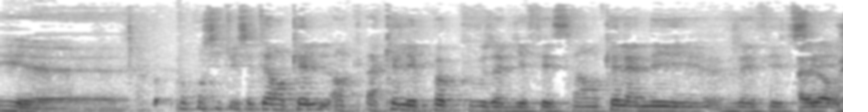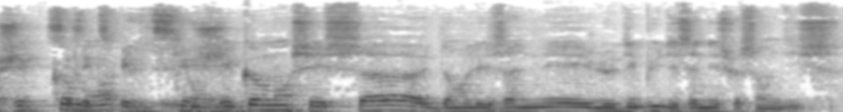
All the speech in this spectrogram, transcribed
Et euh, Pour constituer, c'était en à quelle époque que vous aviez fait ça? En quelle année vous avez fait ces, alors, j'ai expéditions? J'ai commencé ça dans les années, le début des années 70.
